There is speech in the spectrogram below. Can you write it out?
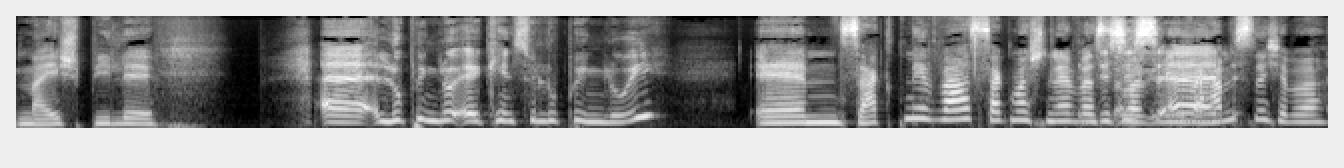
meine Spiele. Äh, Looping Louis, äh, kennst du Looping Louis? Ähm, sagt mir was, sag mal schnell was. Das aber ist, wir äh, haben es nicht, aber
